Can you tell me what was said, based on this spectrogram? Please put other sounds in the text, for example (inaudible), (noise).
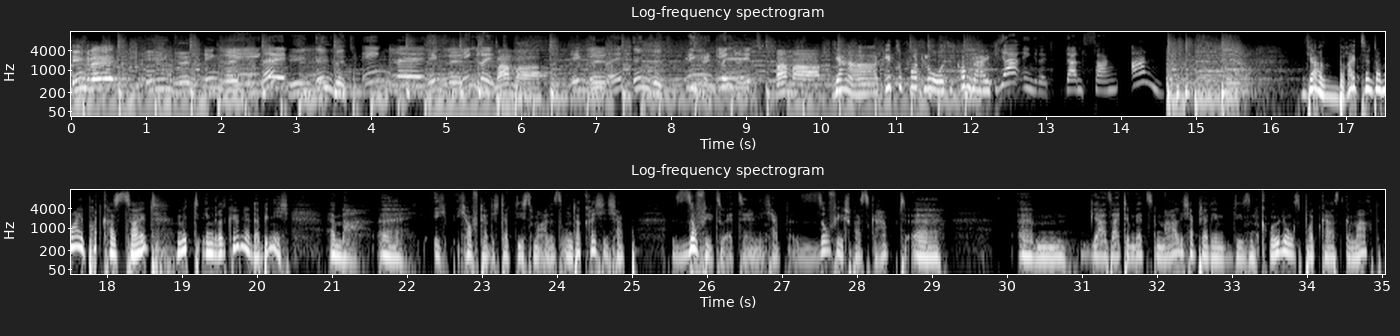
Ingrid! Ingrid. Ingrid. Ingrid. Ingrid. Ingrid. Ingrid. Mama! Ingrid. Ingrid. Ingrid. Ingrid. Mama! Ja, geht sofort los. Ich komme gleich. Ja, Ingrid, dann fang an. Ja, 13. Mai, Podcast-Zeit mit Ingrid Kühne. Da bin ich. Hör mal, äh, ich, ich hoffe, dass ich das diesmal alles unterkriege. Ich habe so viel zu erzählen. Ich habe so viel Spaß gehabt. Äh, ähm, ja, seit dem letzten Mal. Ich habe ja den, diesen Krönungspodcast gemacht,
